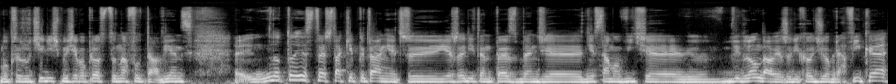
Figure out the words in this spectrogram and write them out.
bo przerzuciliśmy się po prostu na futa, więc y, no to jest też takie pytanie, czy jeżeli ten PES będzie niesamowicie y, wyglądał, jeżeli chodzi o grafikę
